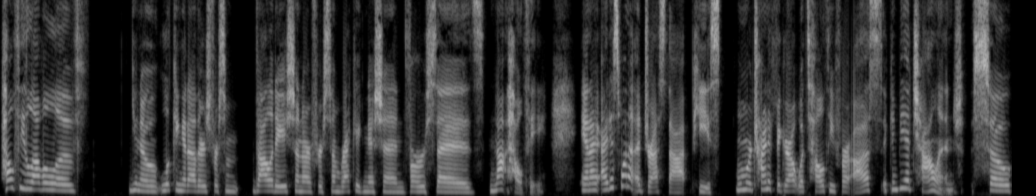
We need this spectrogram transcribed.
healthy level of, you know, looking at others for some validation or for some recognition versus not healthy? And I, I just want to address that piece. When we're trying to figure out what's healthy for us, it can be a challenge. So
